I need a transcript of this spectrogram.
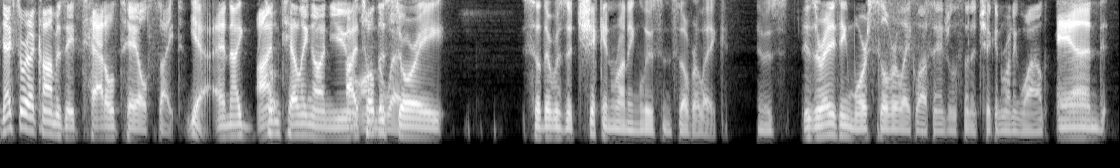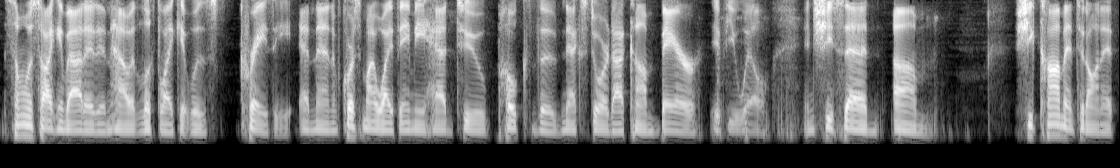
Nextdoor.com is a tattletale site. yeah, and I I'm to- telling on you. I on told the the story. So there was a chicken running loose in Silver Lake. It was Is there anything more Silver Lake, Los Angeles than a chicken running wild? and someone was talking about it and how it looked like it was crazy. And then, of course, my wife Amy had to poke the nextdoor.com bear, if you will. And she said, um, she commented on it.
